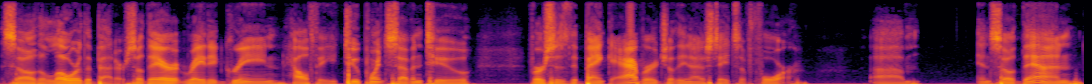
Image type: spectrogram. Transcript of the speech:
So the lower the better. So they're rated green, healthy, 2.72 versus the bank average of the United States of 4. Um, and so then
